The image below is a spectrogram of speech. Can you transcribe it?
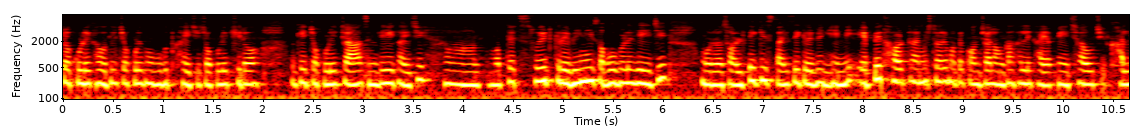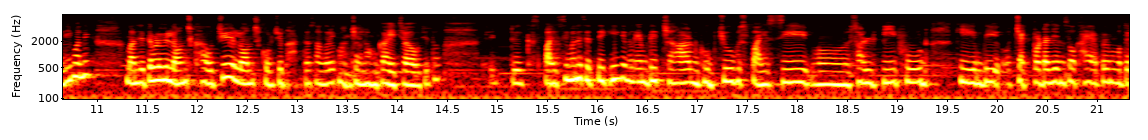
ଚକୁଳି ଖାଉଥିଲି ଚକୁଳି ମୁଁ ବହୁତ ଖାଇଛି ଚକୁଳି କ୍ଷୀର କି चकुड़ी चा से खाई मत स्वीट क्रेविंग ही सब बेले मोर सल्ट कि स्पाइसी क्रेविंग है ए थर्ड ट्रामिस्टर में मत कंचा लंका खाली खाया इच्छा हो खाली मानी मैं जिते भी लंच खाऊँ लंच कर भात सागर कंचा लंका इच्छा हो स्पाइसी मैंने से कितनी chaat gupchup spicy salty food कि चटपटा जिनस खायाप मत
